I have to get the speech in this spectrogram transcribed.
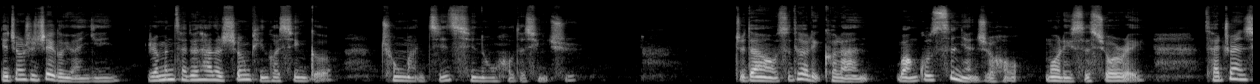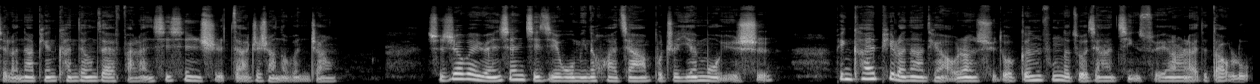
也正是这个原因，人们才对他的生平和性格充满极其浓厚的兴趣。直到斯特里克兰。亡故四年之后，莫里斯·修瑞才撰写了那篇刊登在《法兰西信使》杂志上的文章，使这位原先籍籍无名的画家不知淹没于世，并开辟了那条让许多跟风的作家紧随而来的道路。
